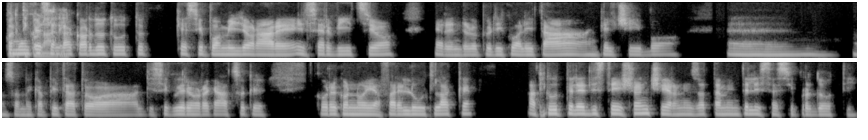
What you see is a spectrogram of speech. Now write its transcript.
comunque siamo d'accordo tutto che si può migliorare il servizio e renderlo più di qualità, anche il cibo. Eh, non so, mi è capitato a, di seguire un ragazzo che corre con noi a fare l'UTLAC. A tutte le station c'erano esattamente gli stessi prodotti.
